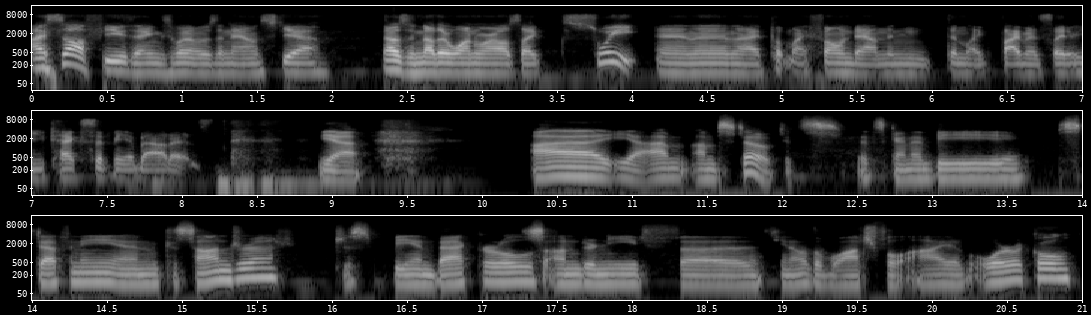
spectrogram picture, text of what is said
I saw a few things when it was announced. Yeah. That was another one where I was like, sweet. And then I put my phone down. Then, then like five minutes later, you texted me about it. yeah. Uh, yeah, I'm, I'm stoked. It's, it's going to be Stephanie and Cassandra just being Batgirls underneath, uh, you know, the watchful eye of Oracle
